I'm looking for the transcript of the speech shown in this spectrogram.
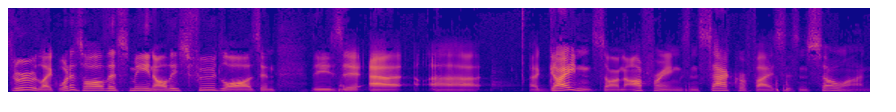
through, like, what does all this mean? All these food laws and these uh, uh, guidance on offerings and sacrifices and so on.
